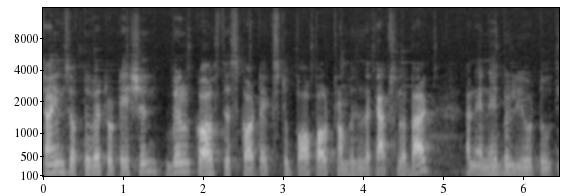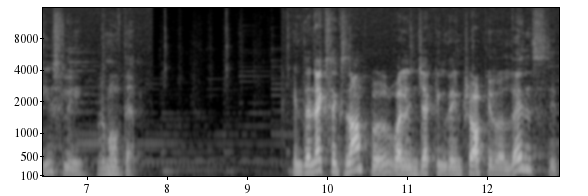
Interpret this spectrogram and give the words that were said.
times of pivot rotation will cause this cortex to pop out from within the capsular bag and enable you to easily remove them. In the next example, while injecting the intraocular lens, it,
